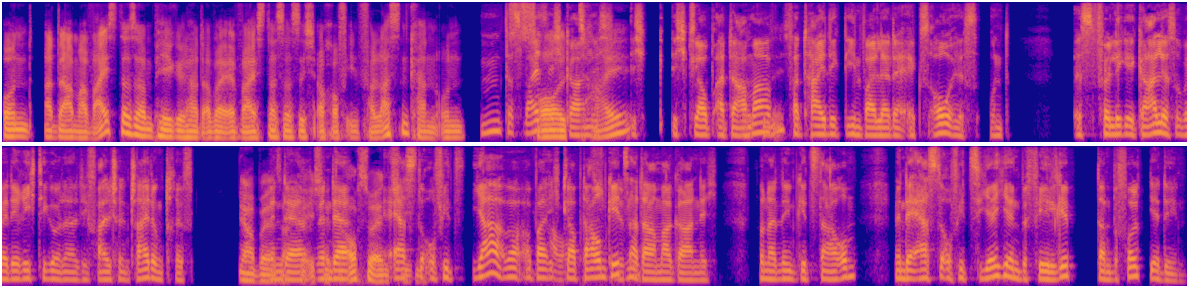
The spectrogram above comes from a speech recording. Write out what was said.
Und Adama weiß, dass er einen Pegel hat, aber er weiß, dass er sich auch auf ihn verlassen kann. Und Hm, das weiß Saul ich gar nicht. Ich, ich glaube, Adama verteidigt ihn, weil er der XO ist und es völlig egal ist, ob er die richtige oder die falsche Entscheidung trifft. ja, aber er Wenn sagt, der- ich wenn hätte der auch so. Erste Offizier. Ja, aber, aber ich glaube, darum geht's stimmt. Adama gar nicht. Sondern dem geht's darum, wenn der erste Offizier hier einen Befehl gibt, dann befolgt ihr den.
